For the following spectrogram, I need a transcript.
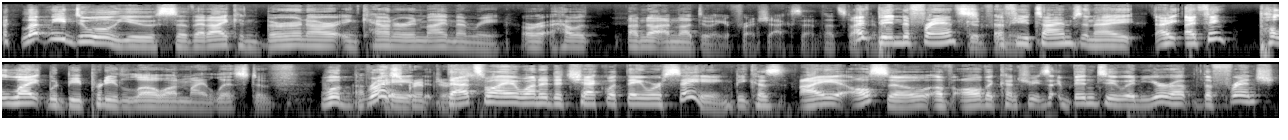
Let me duel you so that I can burn our encounter in my memory. Or how. I'm not. I'm not doing a French accent. That's not. I've been to France a me. few times, and I, I, I think polite would be pretty low on my list of Well, right. That's why I wanted to check what they were saying because I also, of all the countries I've been to in Europe, the French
